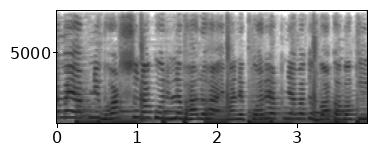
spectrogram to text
আমায় আপনি ভর্সনা করলে ভালো হয় মানে পরে আপনি আমাকে বকাবকি,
